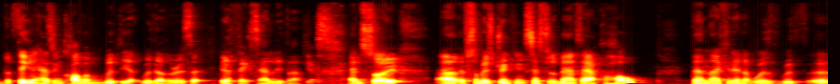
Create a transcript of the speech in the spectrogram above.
The thing it has in common with the with the other is that it affects our liver. Yes. And so, uh, if somebody's drinking excessive amounts of alcohol, then they could end up with with uh,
